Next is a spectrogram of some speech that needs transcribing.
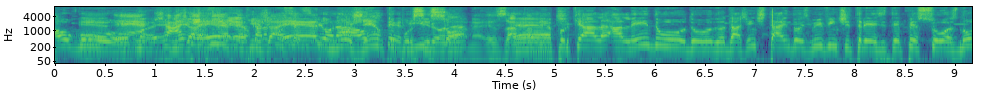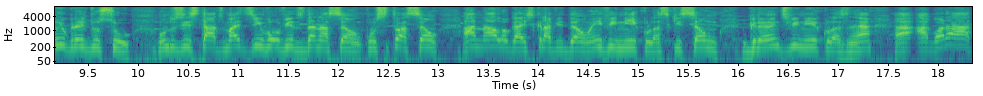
algo É, já que já terrível. é, O que já é algo nojento por si só, né? Exatamente. É, porque a- além do, do- do- da gente estar em 2023 e ter pessoas no Rio Grande do Sul, um dos estados mais desenvolvidos da nação, com situação análoga à escravidão em vinícolas, que são grandes vinícolas, né? Agora,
